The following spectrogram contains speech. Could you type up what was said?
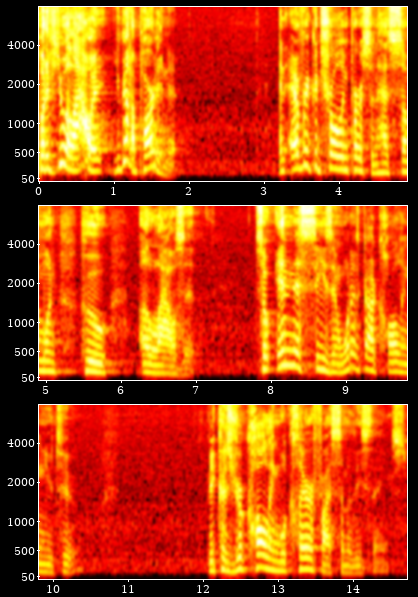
But if you allow it, you got a part in it. And every controlling person has someone who allows it. So, in this season, what is God calling you to? Because your calling will clarify some of these things.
